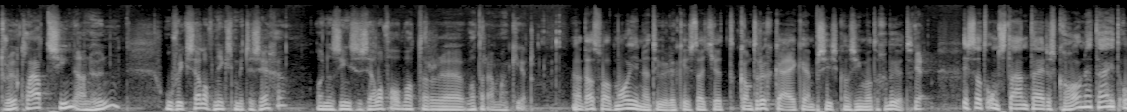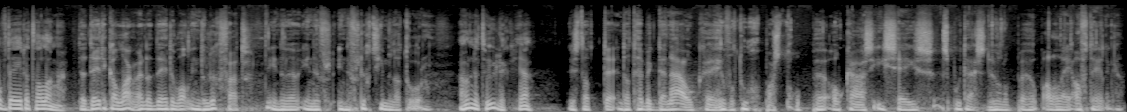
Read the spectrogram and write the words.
terug laat zien aan hun, hoef ik zelf niks meer te zeggen. Want dan zien ze zelf al wat er, uh, wat er aan mankeert. Nou, dat is wat mooie natuurlijk, is dat je het kan terugkijken en precies kan zien wat er gebeurt. Ja. Is dat ontstaan tijdens coronatijd of deed je dat al langer? Dat deed ik al langer, dat deden we al in de luchtvaart, in de, in de, in de vluchtsimulatoren. Oh, natuurlijk, ja. Dus dat, eh, dat heb ik daarna ook eh, heel veel toegepast op eh, OK's, IC's, spoedeisende hulp op allerlei afdelingen.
